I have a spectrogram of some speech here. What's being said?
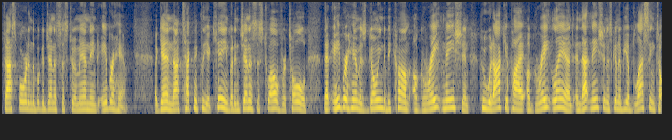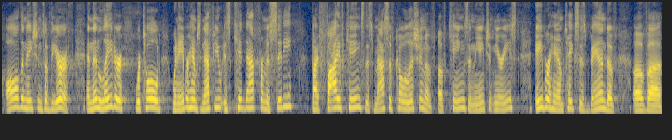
Fast forward in the book of Genesis to a man named Abraham. Again, not technically a king, but in Genesis 12, we're told that Abraham is going to become a great nation who would occupy a great land, and that nation is going to be a blessing to all the nations of the earth. And then later, we're told when Abraham's nephew is kidnapped from his city, by five kings, this massive coalition of, of kings in the ancient Near East, Abraham takes his band of, of uh,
